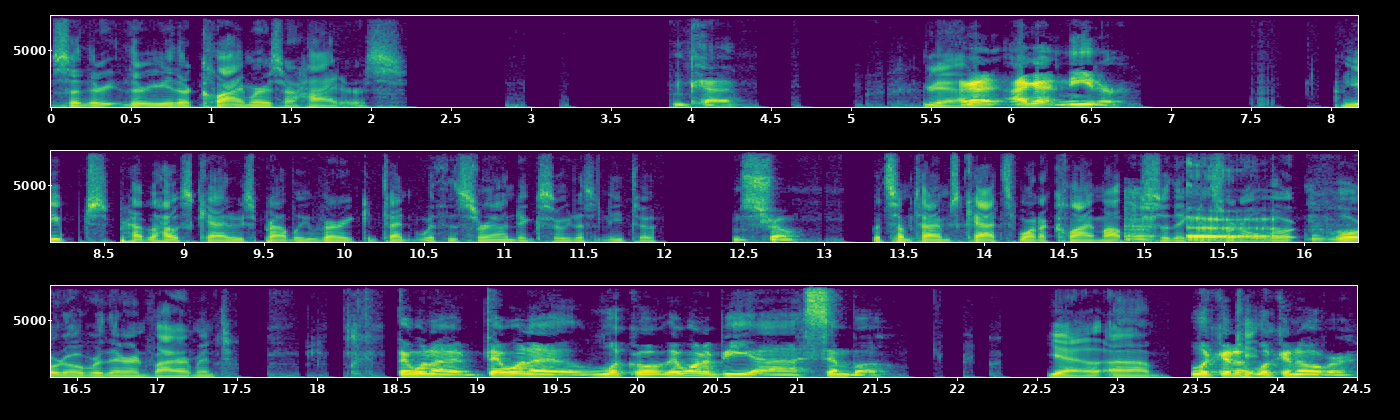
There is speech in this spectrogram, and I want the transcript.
So they're they're either climbers or hiders. okay, Yeah. I got I got neater. You just have a house cat who's probably very content with his surroundings, so he doesn't need to. It's true. But sometimes cats want to climb up so they can sort of lord, lord over their environment. They want to they want to look over. They want to be uh, Simba Yeah, um, looking Okay. looking over.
